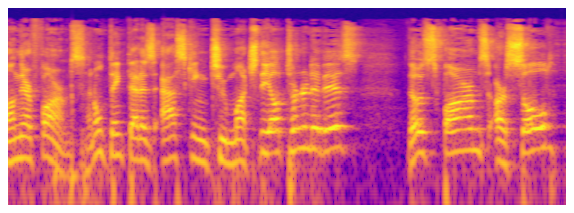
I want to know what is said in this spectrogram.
on their farms. I don't think that is asking too much. The alternative is those farms are sold,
